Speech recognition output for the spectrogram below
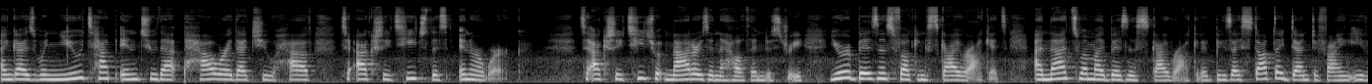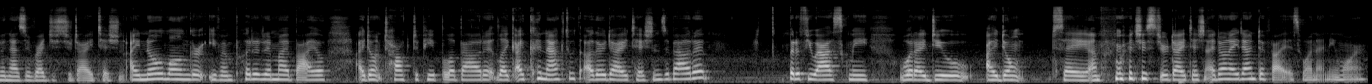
And guys, when you tap into that power that you have to actually teach this inner work, to actually teach what matters in the health industry, your business fucking skyrockets. And that's when my business skyrocketed because I stopped identifying even as a registered dietitian. I no longer even put it in my bio. I don't talk to people about it. Like I connect with other dietitians about it. But if you ask me what I do, I don't say I'm a registered dietitian. I don't identify as one anymore.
